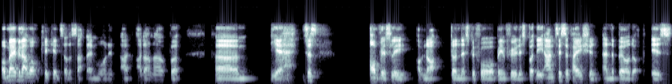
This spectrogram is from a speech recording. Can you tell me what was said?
Or maybe that won't kick in till the Saturday morning. I, I don't know. But um, yeah, just obviously I've not done this before, or been through this, but the anticipation and the build up is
